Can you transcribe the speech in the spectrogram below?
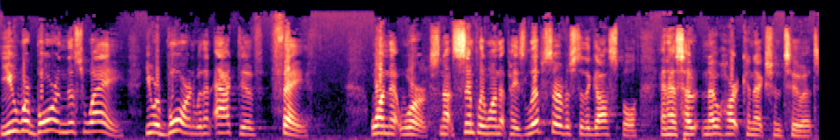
you were born this way. You were born with an active faith, one that works, not simply one that pays lip service to the gospel and has no heart connection to it.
